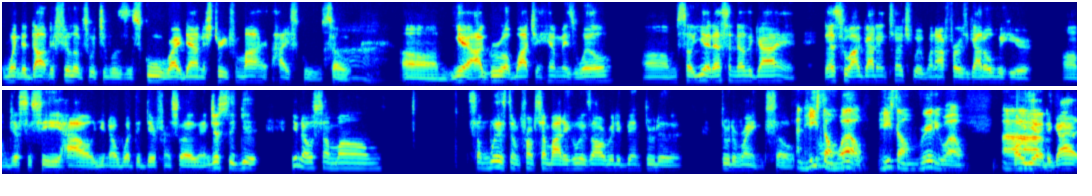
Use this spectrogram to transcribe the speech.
went to Dr. Phillips, which was a school right down the street from my high school. So ah. um yeah, I grew up watching him as well. Um so yeah, that's another guy and that's who I got in touch with when I first got over here. Um just to see how, you know, what the difference was and just to get, you know, some um some wisdom from somebody who has already been through the through the ranks. So and he's done um, well. He's done really well. Um, oh yeah, the um, guy,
